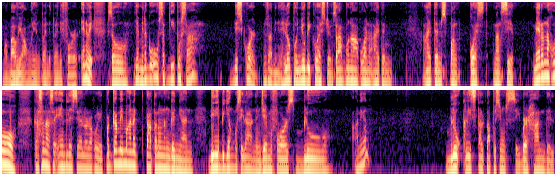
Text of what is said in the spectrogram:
Makabawi ako ngayon 2024. Anyway, so yeah, may nag-uusap dito sa Discord. Yung sabi niya, hello po, newbie question. Saan po nakakuha ng item items pang quest ng Sith? Meron ako. Kaso nasa endless seller ako eh. Pag kami mga nagtatanong ng ganyan, binibigyan ko sila ng Gem Force, Blue, ano yun? Blue Crystal tapos yung Saber Handle.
